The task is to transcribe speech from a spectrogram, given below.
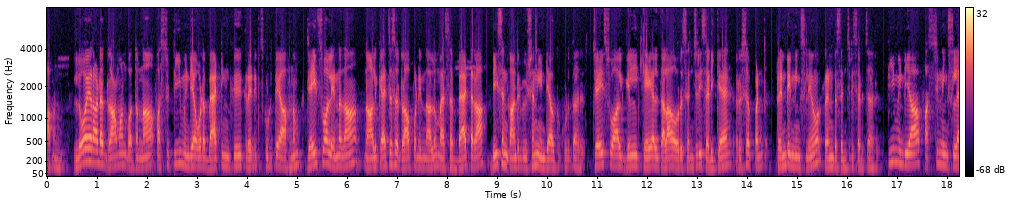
ஆகணும். லோயர் ஆர்டர் ட்ராமான்னு பார்த்தோம்னா ஃபர்ஸ்ட் டீம் இந்தியாவோட பேட்டிங்க்கு கிரெடிட்ஸ் கொடுத்தே ஆகணும். ஜெய்ஸ்வால் என்ன தான் நாலு கேச்சஸை ட்ராப் பண்ணியிருந்தாலும் ஆஸ் அ பேட்டராக டீசென்ட் கான்ட்ரிபியூஷன் இந்தியாவுக்கு கொடுத்தாரு. ஜெய்ஸ்வால் கில் கேஎல் தலா ஒரு செஞ்சுரிஸ் அடிக்க ரிஷப் பண்ட் ரெண்டு இன்னிங்ஸ்லேயும் ரெண்டு செஞ்சுரிஸ் அடித்தார் டீம் இந்தியா ஃபர்ஸ்ட் இன்னிங்ஸில்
